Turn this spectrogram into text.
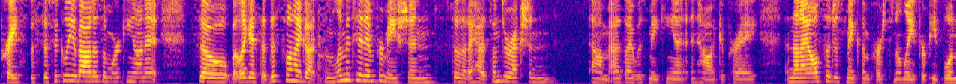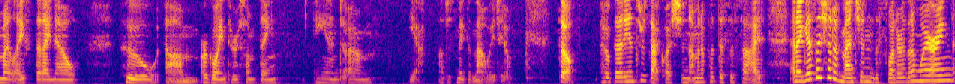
pray specifically about as I'm working on it. So, but like I said, this one I got some limited information so that I had some direction um, as I was making it and how I could pray. And then I also just make them personally for people in my life that I know who um, are going through something. And um, yeah, I'll just make them that way too. So I hope that answers that question. I'm going to put this aside. And I guess I should have mentioned the sweater that I'm wearing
